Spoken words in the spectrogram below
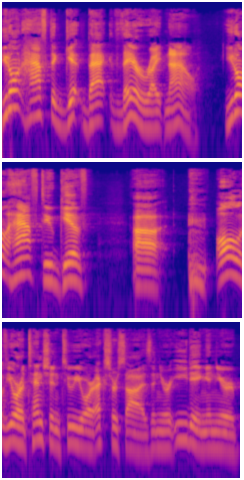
you don't have to get back there right now. You don't have to give uh, all of your attention to your exercise and your eating and your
